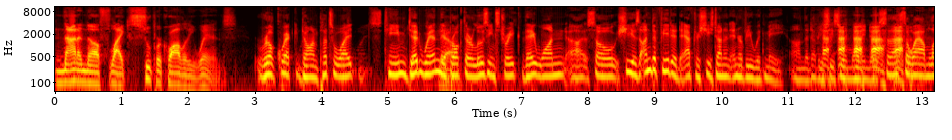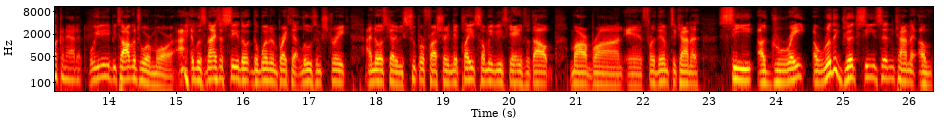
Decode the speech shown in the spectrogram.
not enough like super quality wins. Real quick, Dawn Plitzuweit's team did win. They Yeah. broke their losing streak. They won. Uh, so she is undefeated after she's done an interview with me on the WCCO Morning News. So that's the way I'm looking at it. Well, you need to be talking to her more. I, it was nice to see the, the women break that losing streak. I know it's got to be super frustrating. They played so many of these games without Mara Braun, and for them to kind of see a great, a really good season, kind of, of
